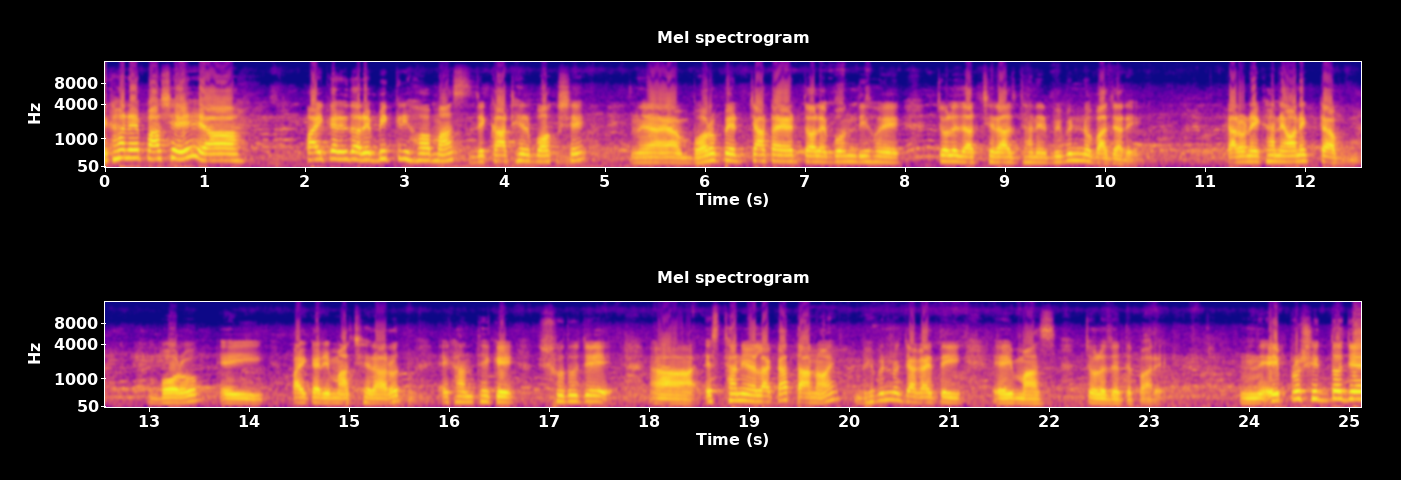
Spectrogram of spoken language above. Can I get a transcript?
এখানে পাশে পাইকারি দরে বিক্রি হওয়া মাছ, যে কাঠের বক্সে বরফের চাটায়ের তলে বন্দি হয়ে চলে যাচ্ছে রাজধানীর বিভিন্ন বাজারে। কারণ এখানে অনেকটা বড় এই পাইকারি মাছের আড়ত। এখান থেকে শুধু যে স্থানীয় এলাকা তা নয়, বিভিন্ন জায়গাতেই এই মাছ চলে যেতে পারে। এই প্রসিদ্ধ যে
